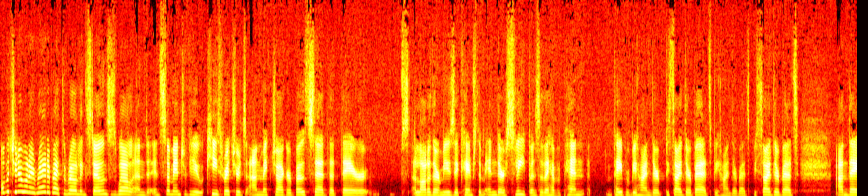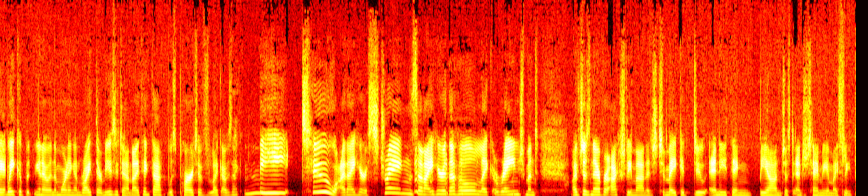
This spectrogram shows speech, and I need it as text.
Oh, but you know what? I read about the Rolling Stones as well. And in some interview, Keith Richards and Mick Jagger both said that their a lot of their music came to them in their sleep. And so they have a pen, paper behind their, beside their beds, behind their beds, beside their beds. And they wake up, you know, in the morning and write their music down. And I think that was part of like, I was like, me too. And I hear strings and I hear the whole like arrangement. I've just never actually managed to make it do anything beyond just entertain me in my sleep.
